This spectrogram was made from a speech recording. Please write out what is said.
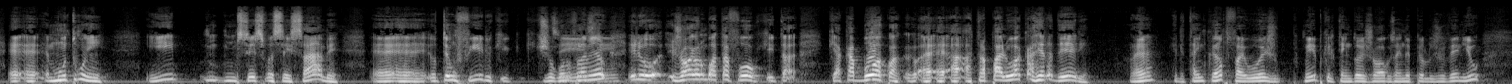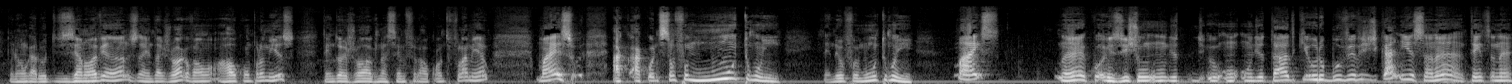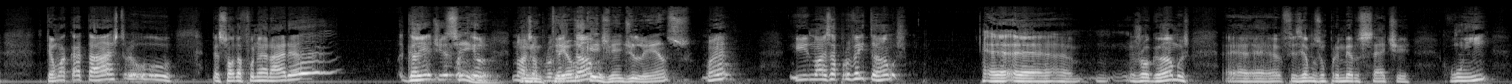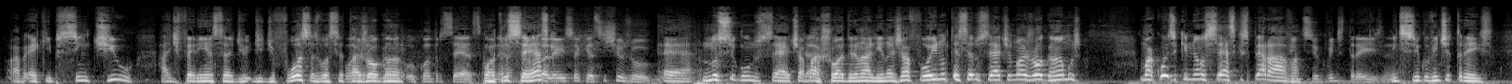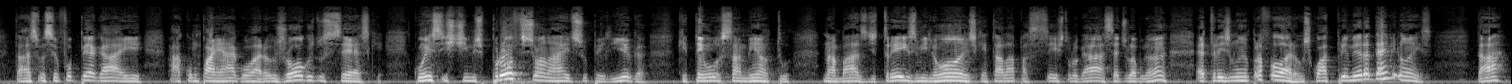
é, é, é, muito ruim. E não sei se vocês sabem, é, eu tenho um filho que, que jogou sim, no Flamengo, sim. ele joga no Botafogo, que, tá, que acabou, é, é, atrapalhou a carreira dele. Né? Ele está em campo, vai hoje comigo, porque ele tem dois jogos ainda pelo juvenil. Ele é um garoto de 19 anos, ainda joga, vai honrar o compromisso. Tem dois jogos na semifinal contra o Flamengo. Mas a, a condição foi muito ruim, entendeu? Foi muito ruim. Mas né, existe um, um, um, ditado que urubu vive de carniça, né? Tem, né, tem uma catástrofe, o pessoal da funerária ganha dinheiro Sim, com aquilo. Nós aproveitamos. Quem vende lenço. Não é? E nós aproveitamos. É, é, jogamos, é, fizemos um primeiro set ruim, a equipe sentiu a diferença de, de, de forças, você está jogando. O contra o Sesc. Contra né? o Sesc. Eu falei isso aqui, assisti o jogo. É, no segundo set já. abaixou a adrenalina, já foi, e no terceiro set nós jogamos uma coisa que nem o Sesc esperava. 25-23, né? 25-23. Tá? Se você for pegar aí, acompanhar agora os jogos do Sesc com esses times profissionais de Superliga, que tem um orçamento na base de 3 milhões, quem está lá para sexto lugar, sete lugar, é 3 milhões para fora. Os quatro primeiros é 10 milhões. Tá?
